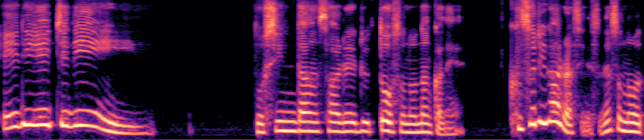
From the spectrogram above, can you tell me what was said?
ADHD と診断されると、そのなんかね、薬があるらしいんですね。その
